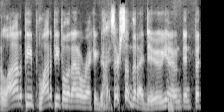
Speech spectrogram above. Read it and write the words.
A lot of people, a lot of people that I don't recognize. There's some that I do, you know, and but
